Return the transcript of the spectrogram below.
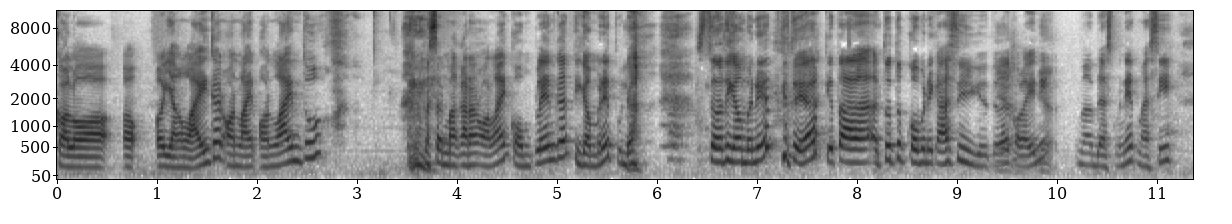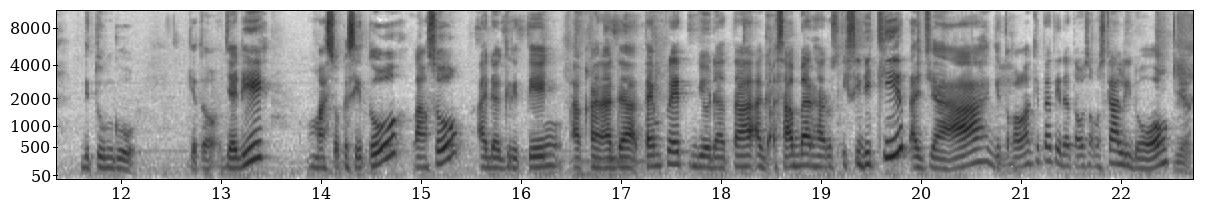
kalau uh, uh, yang lain kan online online tuh pesan makanan online komplain kan tiga menit udah setelah tiga menit gitu ya kita tutup komunikasi gitu yeah, kan. Kalau ini yeah. 15 menit masih ditunggu gitu. Jadi masuk ke situ langsung ada greeting akan ada template biodata agak sabar harus isi dikit aja gitu. Hmm. Kalau kita tidak tahu sama sekali dong yeah,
